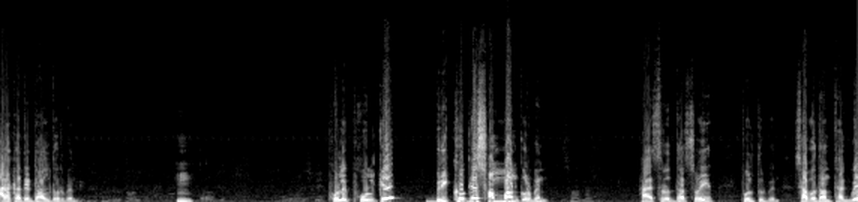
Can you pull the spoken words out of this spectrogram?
আর এক হাতে ডাল ধরবেন। হুম। ফুলে ফুলকে, বৃক্ষকে সম্মান করবেন। হ্যাঁ শ্রদ্ধার সহিত ফুল তুলবেন। সাবধান থাকবে,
